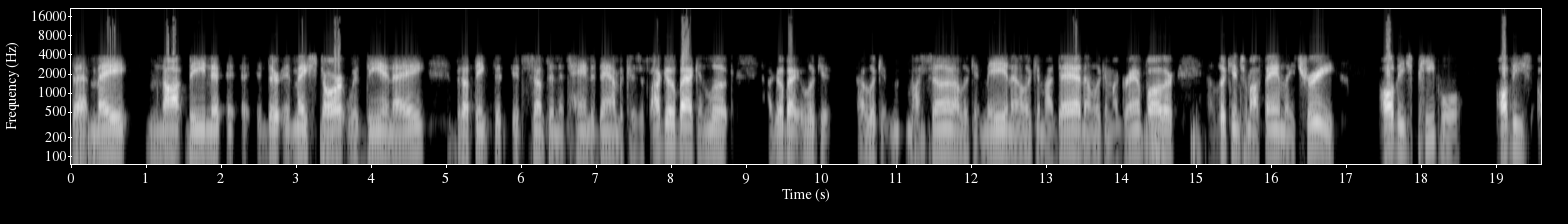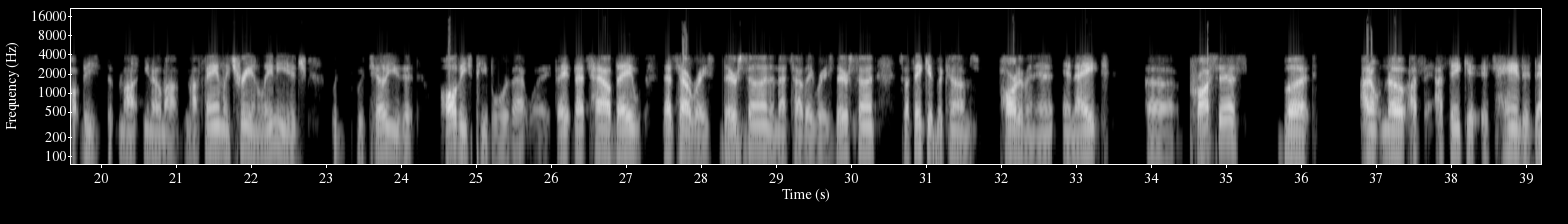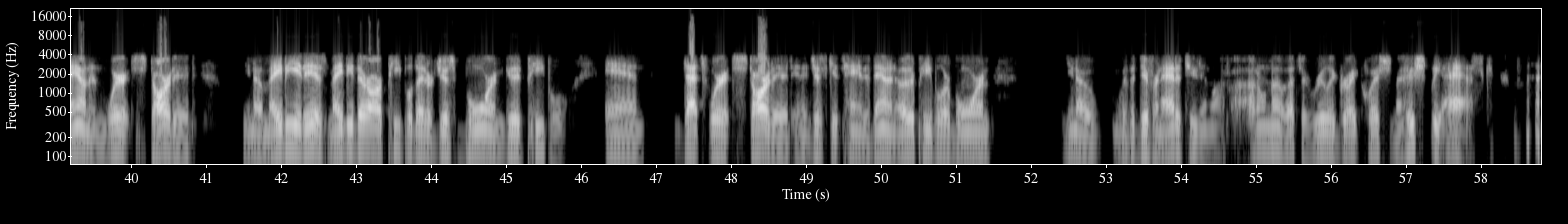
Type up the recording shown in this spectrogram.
that may not be ne- eh, eh, there it may start with DNA but I think that it's something that's handed down because if I go back and look I go back and look at I look at my son, I look at me, and I look at my dad, and I look at my grandfather. I look into my family tree. All these people, all these, all these, my, you know, my my family tree and lineage would would tell you that all these people were that way. They that's how they that's how raised their son, and that's how they raised their son. So I think it becomes part of an in- innate uh, process, but I don't know. I th- I think it, it's handed down, and where it started, you know, maybe it is. Maybe there are people that are just born good people, and that's where it started, and it just gets handed down. And other people are born, you know, with a different attitude in life. I don't know. That's a really great question. Now, who should we ask?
